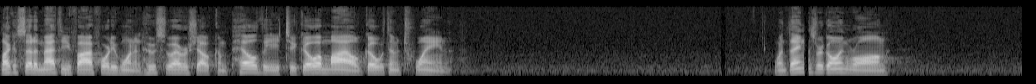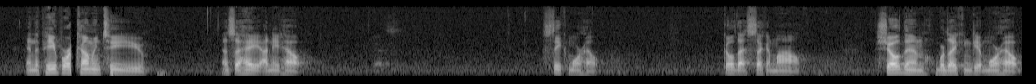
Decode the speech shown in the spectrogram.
Like I said in Matthew 5:41, and whosoever shall compel thee to go a mile, go with him twain. When things are going wrong and the people are coming to you and say, "Hey, I need help." Yes. Seek more help. Go that second mile. Show them where they can get more help.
